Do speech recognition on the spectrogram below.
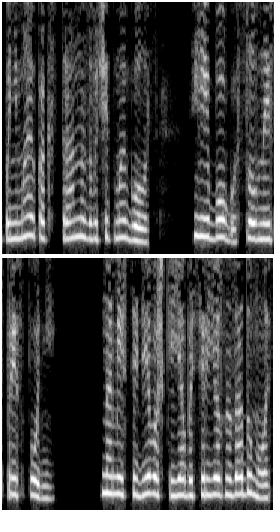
понимаю, как странно звучит мой голос. Ей-богу, словно из преисподней. На месте девушки я бы серьезно задумалась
